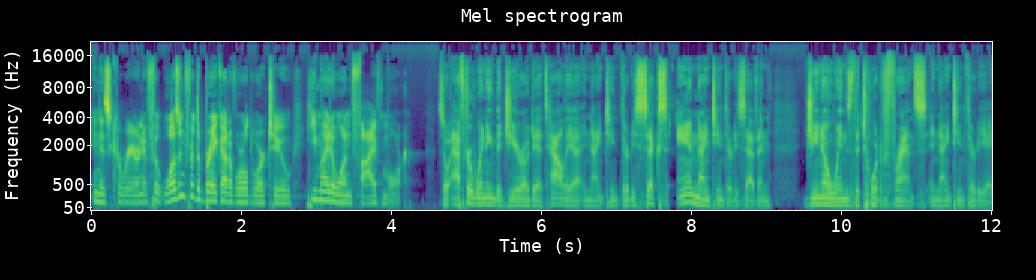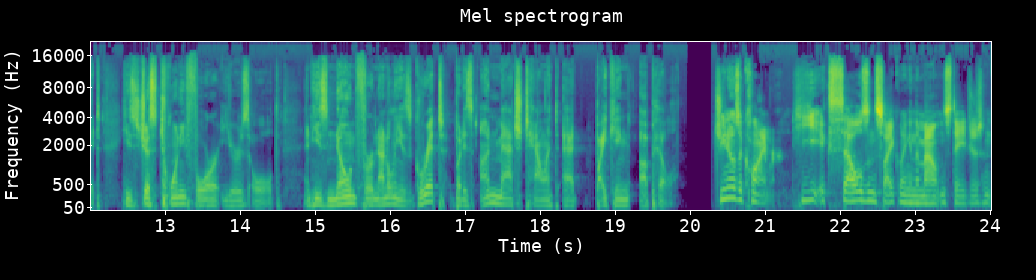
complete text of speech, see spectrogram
in his career. And if it wasn't for the breakout of World War II, he might have won five more. So after winning the Giro d'Italia in 1936 and 1937, Gino wins the Tour de France in 1938. He's just 24 years old, and he's known for not only his grit, but his unmatched talent at biking uphill. Gino's a climber he excels in cycling in the mountain stages and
